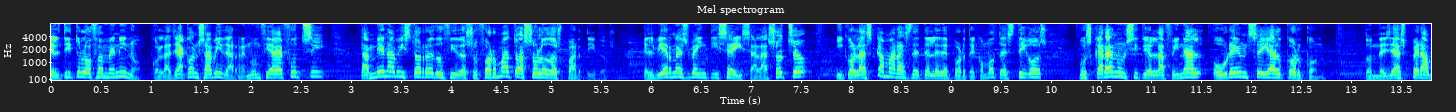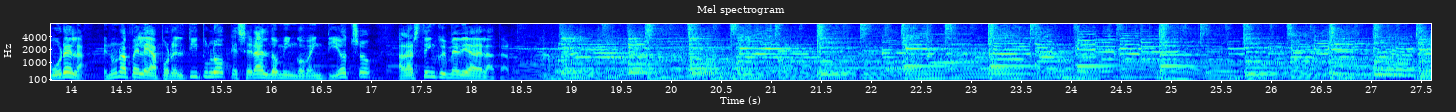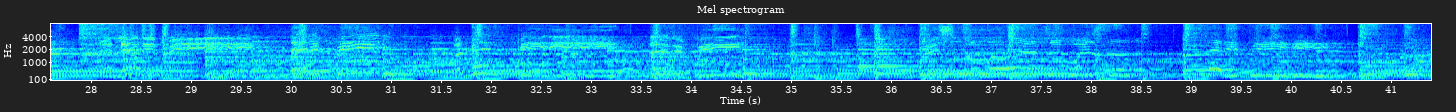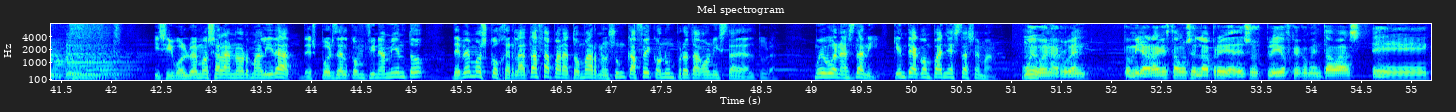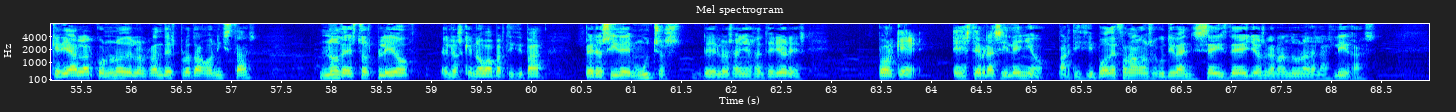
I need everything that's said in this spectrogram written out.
Y el título femenino, con la ya consabida renuncia de Futsi, también ha visto reducido su formato a solo dos partidos. El viernes 26 a las 8 y con las cámaras de Teledeporte como testigos, buscarán un sitio en la final Ourense y Alcorcón, donde ya espera Burela, en una pelea por el título que será el domingo 28 a las 5 y media de la tarde. Si volvemos a la normalidad después del confinamiento, debemos coger la taza para tomarnos un café con un protagonista de altura. Muy buenas, Dani. ¿Quién te acompaña esta semana? Muy buenas, Rubén. Pues mira, ahora que estamos en la previa de esos playoffs que comentabas, eh, quería hablar con uno de los grandes protagonistas, no de estos playoffs en los que no va a participar, pero sí de muchos de los años anteriores. Porque este brasileño participó de forma consecutiva en seis de ellos, ganando una de las ligas.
